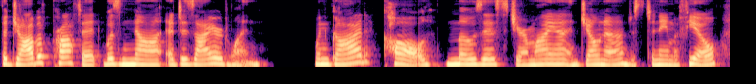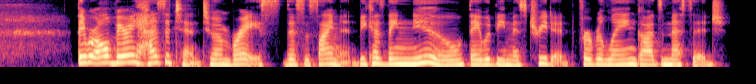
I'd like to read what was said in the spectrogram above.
The job of prophet was not a desired one. When God called Moses, Jeremiah, and Jonah, just to name a few, they were all very hesitant to embrace this assignment because they knew they would be mistreated for relaying God's message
